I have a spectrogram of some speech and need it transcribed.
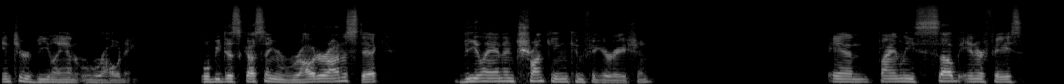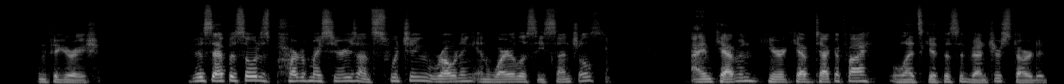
inter VLAN routing. We'll be discussing router on a stick, VLAN and trunking configuration, and finally sub interface configuration. This episode is part of my series on switching, routing, and wireless essentials. I'm Kevin here at KevTechify. Let's get this adventure started.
